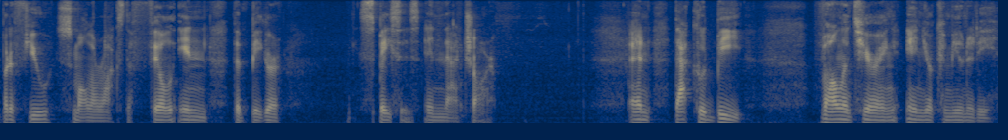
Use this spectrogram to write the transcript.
but a few smaller rocks to fill in the bigger spaces in that jar. And that could be volunteering in your community.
